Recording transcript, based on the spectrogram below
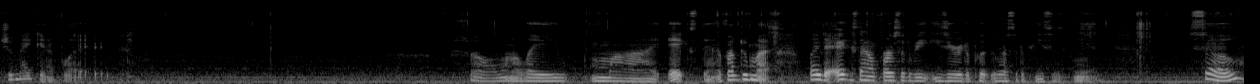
Jamaican flag. So I want to lay my X down. If I do my, lay the X down first, it'll be easier to put the rest of the pieces in. So,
